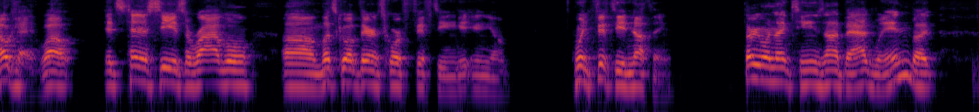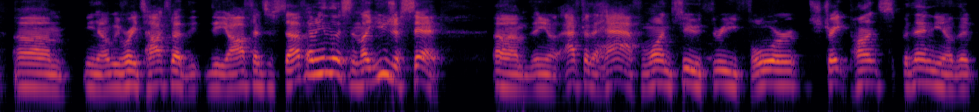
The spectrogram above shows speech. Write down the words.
Okay, well, it's Tennessee. It's a rival. Um, let's go up there and score 50 and, get, and you know, win 50 to nothing. 31-19 is not a bad win, but um, you know, we've already talked about the, the offensive stuff. I mean, listen, like you just said, um, you know, after the half, one, two, three, four straight punts, but then you know the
